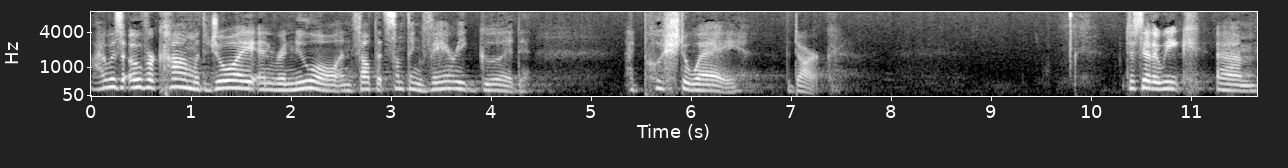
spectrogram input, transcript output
I was overcome with joy and renewal and felt that something very good had pushed away the dark. Just the other week, um,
